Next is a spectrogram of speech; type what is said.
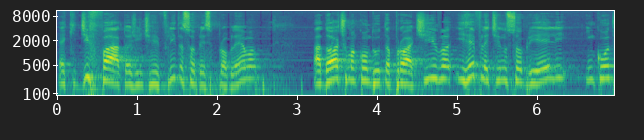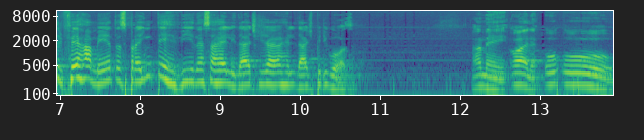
é que, de fato, a gente reflita sobre esse problema, adote uma conduta proativa e, refletindo sobre ele, encontre ferramentas para intervir nessa realidade que já é uma realidade perigosa. Amém. Olha, o, o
